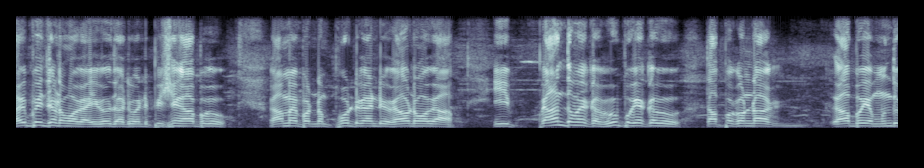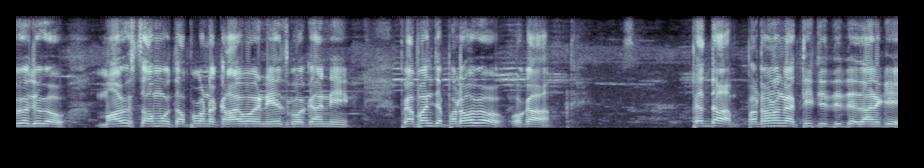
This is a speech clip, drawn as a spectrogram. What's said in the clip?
కల్పించడం ఒక ఈరోజు అటువంటి ఫిషింగ్ హాబ్కు రామాయపట్నం పోర్టు లాంటివి రావడం ఒక ఈ ప్రాంతం యొక్క రూపురేఖలు తప్పకుండా రాబోయే ముందు రోజుల్లో మారుస్తాము తప్పకుండా కావలి నియోజకవర్గాన్ని ప్రపంచ పటంలో ఒక పెద్ద పట్టణంగా తీర్చిదిద్దేదానికి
